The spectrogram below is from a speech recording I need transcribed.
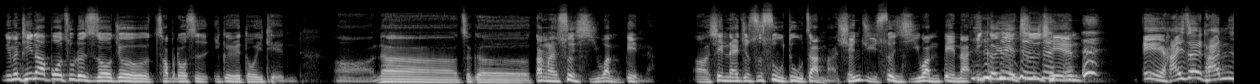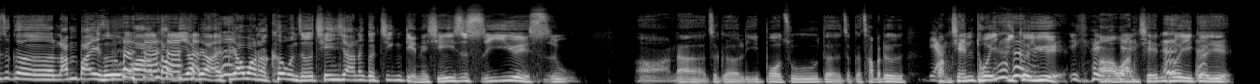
你们听到播出的时候，就差不多是一个月多一天。啊，那这个当然瞬息万变了啊！现在就是速度战嘛，选举瞬息万变啊！一个月之前，哎，还在谈这个蓝白荷花，到底要不要？哎，不要忘了，柯文哲签下那个经典的协议是十一月十五啊。那这个离播出的这个差不多往前推一个月 啊，往前推一个月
